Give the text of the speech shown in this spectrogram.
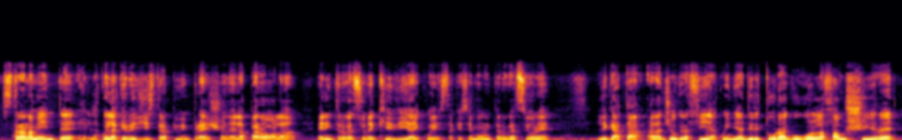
stranamente quella che registra più impression è la parola, è l'interrogazione che via è questa, che sembra un'interrogazione legata alla geografia, quindi addirittura Google la fa uscire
